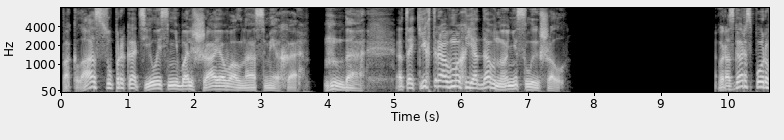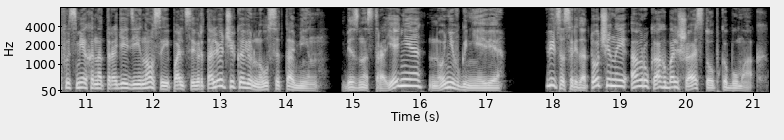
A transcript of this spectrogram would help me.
По классу прокатилась небольшая волна смеха. Да, о таких травмах я давно не слышал. В разгар споров и смеха над трагедией носа и пальца вертолетчика вернулся Тамин. Без настроения, но не в гневе. Вид сосредоточенный, а в руках большая стопка бумаг.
